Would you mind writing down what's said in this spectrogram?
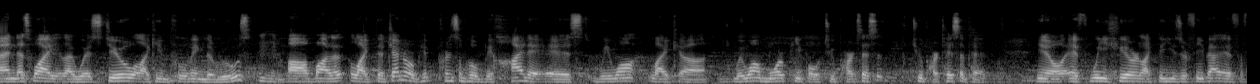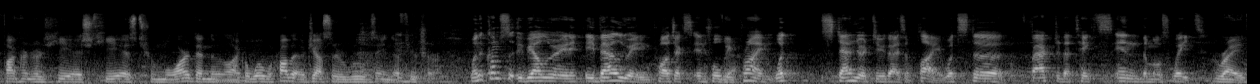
and that's why like we're still like improving the rules. Mm-hmm. Uh, but like the general principle behind it is we want like uh, we want more people to participate to participate. You know, if we hear like the user feedback, if 500 THT is too more, then like we'll probably adjust the rules in the future. When it comes to evaluating evaluating projects in Yeah. Prime, what standard do you guys apply? What's the factor that takes in the most weight? Right,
